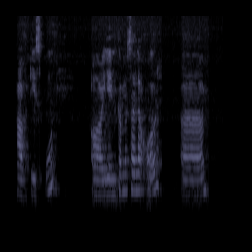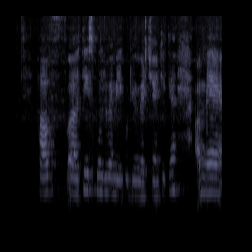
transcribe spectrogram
हाफ़ टी स्पून और ये इनका मसाला और हाफ़ टी स्पून जो है मेरी कुटी हुई मिर्चें हैं, ठीक है? अब मैं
